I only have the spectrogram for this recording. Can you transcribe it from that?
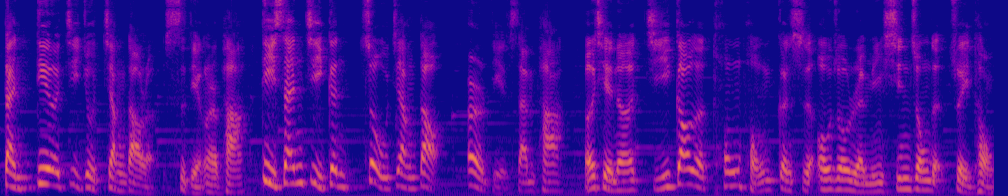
但第二季就降到了四点二帕，第三季更骤降到二点三帕，而且呢，极高的通膨更是欧洲人民心中的最痛。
